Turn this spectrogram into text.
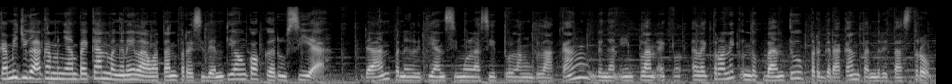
Kami juga akan menyampaikan mengenai lawatan Presiden Tiongkok ke Rusia dan penelitian simulasi tulang belakang dengan implan elektronik untuk bantu pergerakan penderita stroke.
